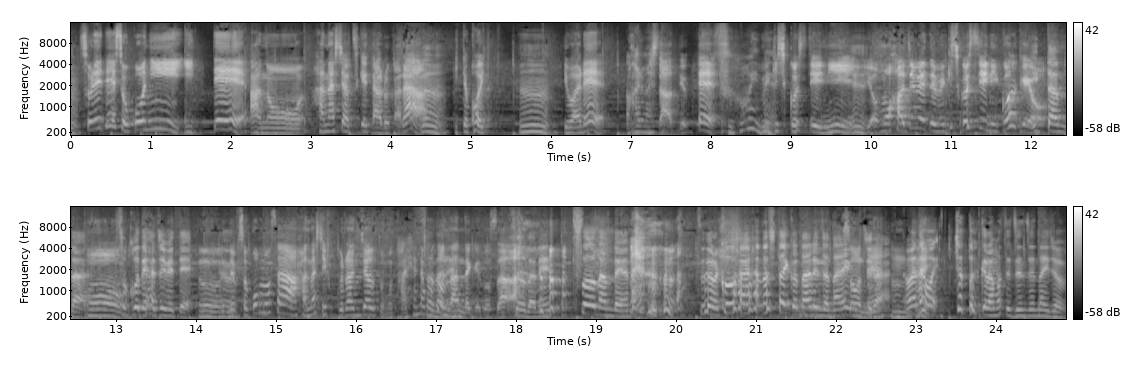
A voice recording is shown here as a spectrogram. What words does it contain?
んうん。それでそこに行ってあの話はつけてあるから、うん。行ってこいとうん。言われ分かりましたって言って、すごいね。メキシコシティに、うん。いやもう初めてメキシコシティに行くわけよ。行ったんだ。うん。そこで初めて、うん。うん。でもそこもさ話膨らんじゃうともう大変なことなんだけどさ。そうだね。そうなんだよね。そうだ後半話したいことあるんじゃない？うん。そうねちら。うん。まあでもはい。ちょっと膨らませて全然大丈夫。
